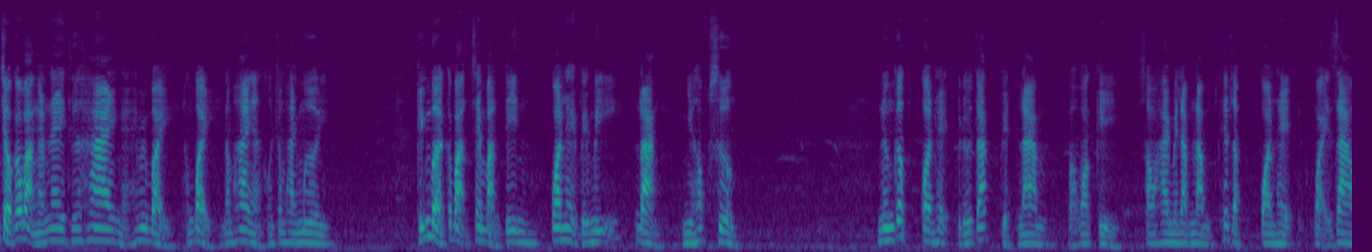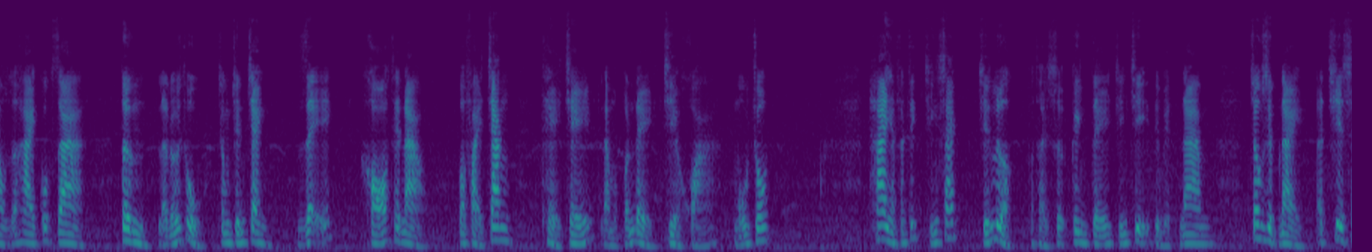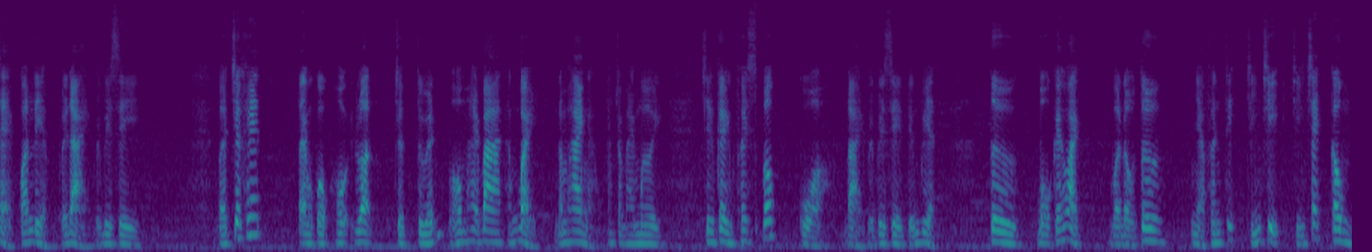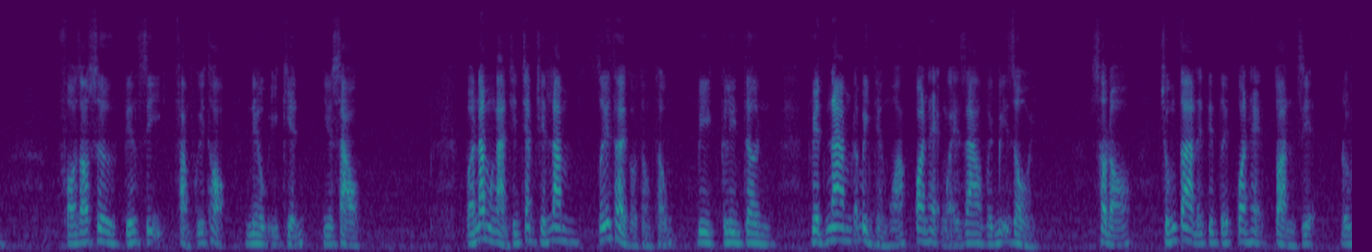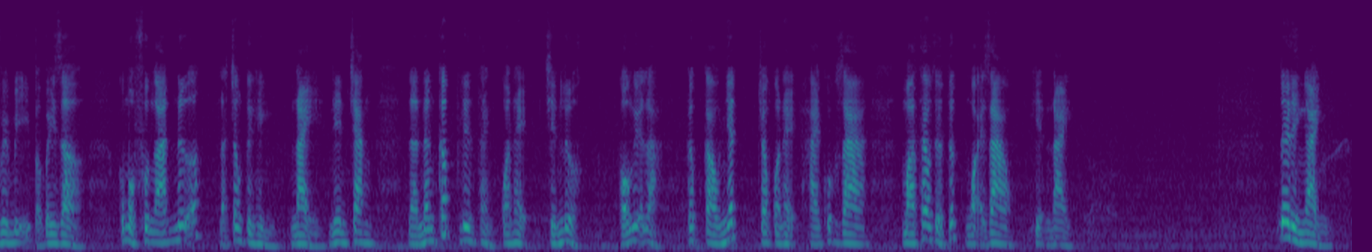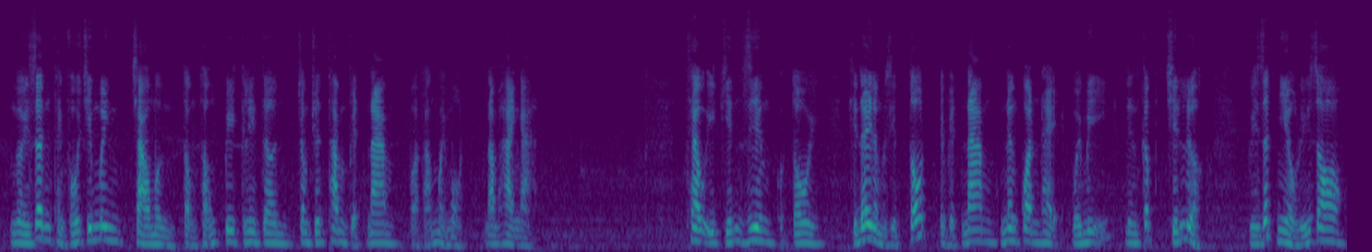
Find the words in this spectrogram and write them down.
Kính chào các bạn ngày hôm nay thứ hai ngày 27 tháng 7 năm 2020. Kính mời các bạn xem bản tin quan hệ với Mỹ đảng như hóc xương. Nâng cấp quan hệ với đối tác Việt Nam và Hoa Kỳ sau 25 năm thiết lập quan hệ ngoại giao giữa hai quốc gia từng là đối thủ trong chiến tranh dễ, khó thế nào và phải chăng thể chế là một vấn đề chìa khóa, mấu chốt. Hai nhà phân tích chính sách, chiến lược và thời sự kinh tế chính trị từ Việt Nam trong dịp này đã chia sẻ quan điểm với đài BBC. Và trước hết, tại một cuộc hội luận trực tuyến vào hôm 23 tháng 7 năm 2020 trên kênh Facebook của đài BBC tiếng Việt, từ Bộ Kế hoạch và Đầu tư, nhà phân tích chính trị chính sách công, Phó giáo sư tiến sĩ Phạm Quý Thọ nêu ý kiến như sau. Vào năm 1995, dưới thời của Tổng thống Bill Clinton, Việt Nam đã bình thường hóa quan hệ ngoại giao với Mỹ rồi. Sau đó, chúng ta đã tiến tới quan hệ toàn diện đối với Mỹ và bây giờ có một phương án nữa là trong tình hình này nên chăng là nâng cấp liên thành quan hệ chiến lược, có nghĩa là cấp cao nhất trong quan hệ hai quốc gia mà theo thể thức ngoại giao hiện nay. Đây là hình ảnh người dân thành phố Hồ Chí Minh chào mừng Tổng thống Bill Clinton trong chuyến thăm Việt Nam vào tháng 11 năm 2000. Theo ý kiến riêng của tôi thì đây là một dịp tốt để Việt Nam nâng quan hệ với Mỹ lên cấp chiến lược vì rất nhiều lý do,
